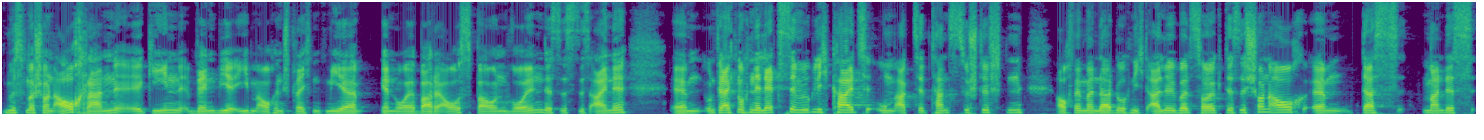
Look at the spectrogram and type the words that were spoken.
müssen wir schon auch rangehen, wenn wir eben auch entsprechend mehr Erneuerbare ausbauen wollen. Das ist das eine. Ähm, und vielleicht noch eine letzte Möglichkeit, um Akzeptanz zu stiften, auch wenn man dadurch nicht alle überzeugt, das ist schon auch, ähm, dass man das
